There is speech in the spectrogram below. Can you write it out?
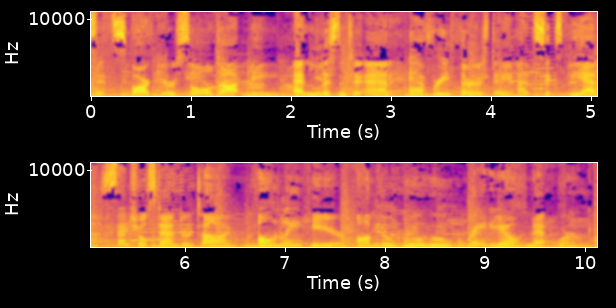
sparkyoursoul.me and listen to Anne every Thursday at 6 p.m. Central Standard Time, only here on the Woohoo Radio Network.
